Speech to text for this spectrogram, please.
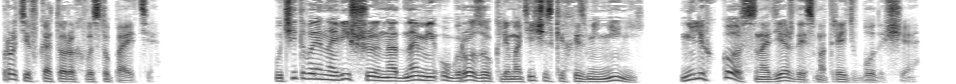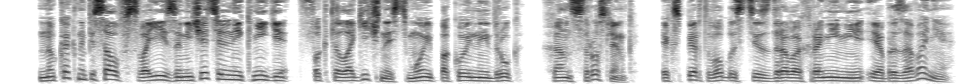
против которых выступаете. Учитывая нависшую над нами угрозу климатических изменений, Нелегко с надеждой смотреть в будущее. Но, как написал в своей замечательной книге «Фактологичность» мой покойный друг Ханс Рослинг, эксперт в области здравоохранения и образования,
